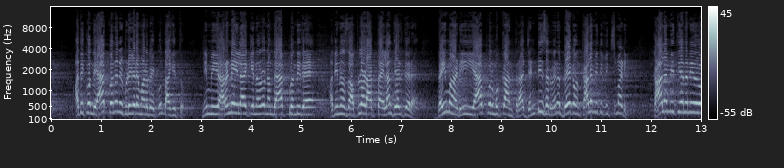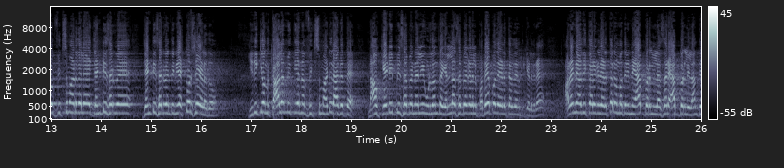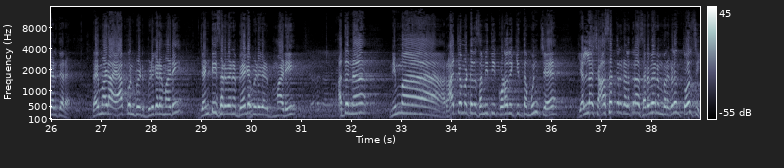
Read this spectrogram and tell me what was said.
ಅದಕ್ಕೊಂದು ಆ್ಯಪ್ ಅನ್ನು ನೀವು ಬಿಡುಗಡೆ ಮಾಡಬೇಕು ಅಂತ ಆಗಿತ್ತು. ನಿಮ್ಮ ಈ ಅರಣ್ಯ ಇಲಾಖೆನವರು ನಮ್ದು ಆ್ಯಪ್ ಬಂದಿದೆ ಅದಿನ್ನೂ ಅಪ್ಲೋಡ್ ಆಗ್ತಾ ಇಲ್ಲ ಅಂತ ಹೇಳ್ತಾರೆ ದಯಮಾಡಿ ಈ ಆ್ಯಪ್ ಮುಖಾಂತರ ಜಂಟಿ ಸರ್ವೆನ ಬೇಗ ಒಂದು ಕಾಲಮಿತಿ ಫಿಕ್ಸ್ ಮಾಡಿ. ಕಾಲಮಿತಿಯನ್ನು ನೀವು ಫಿಕ್ಸ್ ಮಾಡಿದಲೆ ಜಂಟಿ ಸರ್ವೆ ಜಂಟಿ ಸರ್ವೆ ಅಂತ ಎಷ್ಟು ವರ್ಷ ಹೇಳೋದು? ಇದಕ್ಕೆ ಒಂದು ಕಾಲಮಿತಿಯನ್ನು ಫಿಕ್ಸ್ ಮಾಡಿದಾಗುತ್ತೆ ನಾವು ಕೆ ಡಿ ಪಿ ಸಭೆನಲ್ಲಿ ಉಳಿದಂತ ಎಲ್ಲ ಸಭೆಗಳಲ್ಲಿ ಪದೇ ಪದೇ ಹೇಳ್ತಾ ಇದೆ ಅಂತ ಕೇಳಿದ್ರೆ ಅರಣ್ಯ ಅಧಿಕಾರಿಗಳು ಹೇಳ್ತಾರೆ, ನಮ್ಮ ಹತ್ರ ಇನ್ನು ಆ್ಯಪ್ ಬರಲಿಲ್ಲ, ಸರ್ ಆ್ಯಪ್ ಬರಲಿಲ್ಲ ಅಂತ ಹೇಳ್ತಾರೆ ದಯಮಾಡಿ ಆ ಆ್ಯಪ್ ಅನ್ನು ಬಿಡುಗಡೆ ಮಾಡಿ ಜಂಟಿ ಸರ್ವೆನ ಬೇಗ ಬಿಡುಗಡೆ ಮಾಡಿ. ಅದನ್ನು ನಿಮ್ಮ ರಾಜ್ಯ ಮಟ್ಟದ ಸಮಿತಿ ಕೊಡೋದಕ್ಕಿಂತ ಮುಂಚೆ ಎಲ್ಲ ಶಾಸಕರುಗಳ ಹತ್ರ ಸರ್ವೆ ನಂಬರ್ಗಳನ್ನು ತೋರಿಸಿ.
